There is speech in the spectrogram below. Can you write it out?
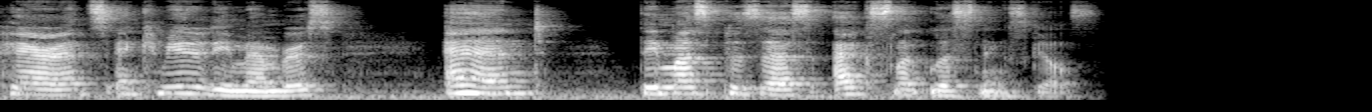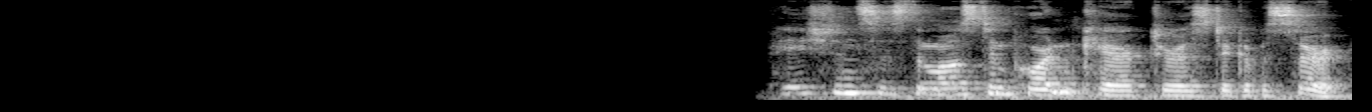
parents, and community members, and they must possess excellent listening skills. Patience is the most important characteristic of a SERT.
